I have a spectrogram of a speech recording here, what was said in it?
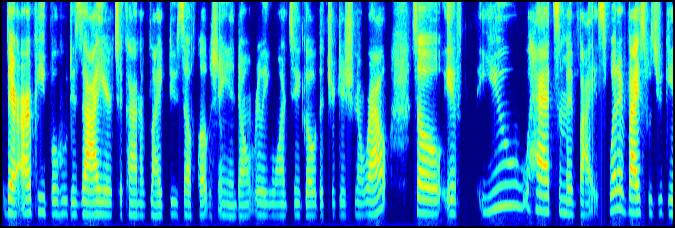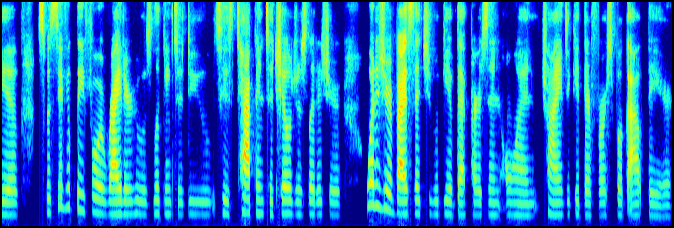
there are people who desire to kind of like do self publishing and don't really want to go the traditional route. So if you had some advice. What advice would you give specifically for a writer who is looking to do to tap into children's literature? What is your advice that you would give that person on trying to get their first book out there,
